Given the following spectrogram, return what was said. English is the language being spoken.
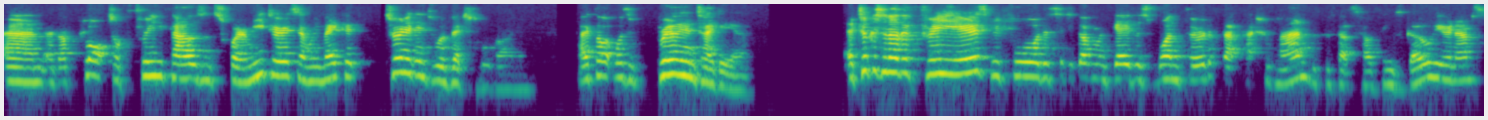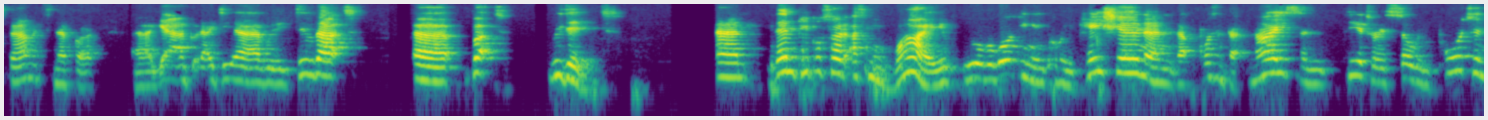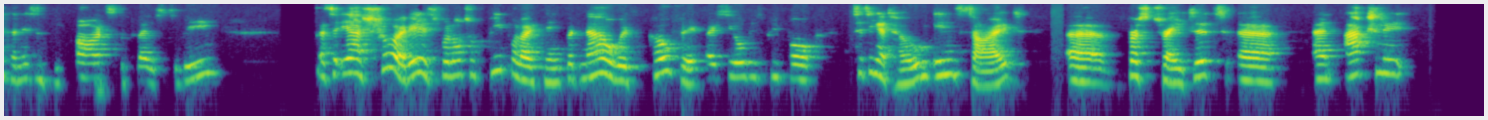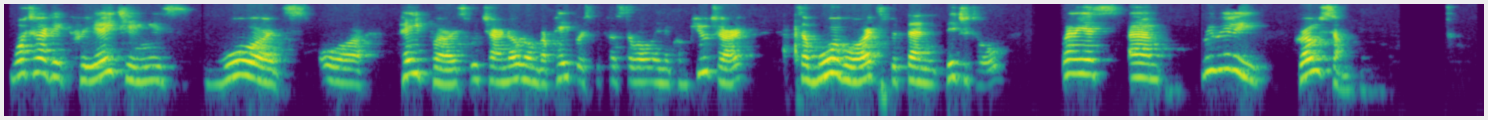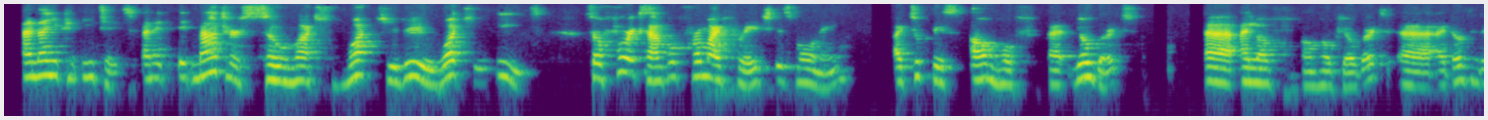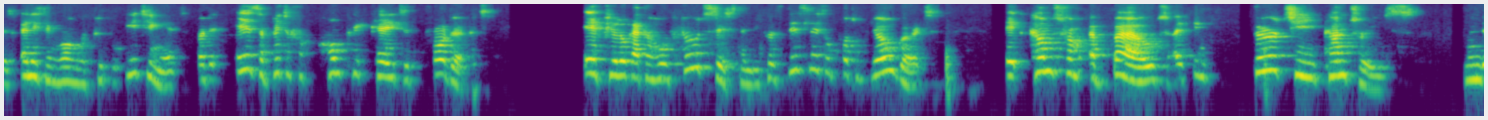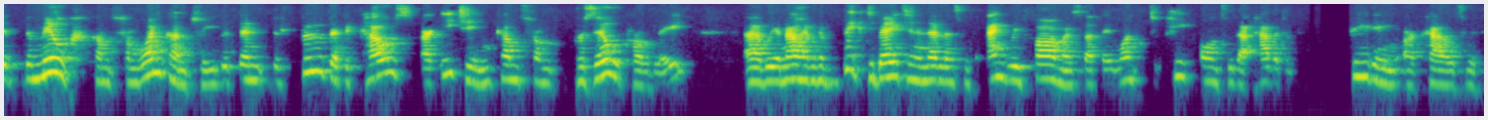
and a plot of 3,000 square meters and we make it, turn it into a vegetable garden. I thought it was a brilliant idea. It took us another three years before the city government gave us one third of that patch of land because that's how things go here in Amsterdam. It's never, uh, yeah, good idea, we do that. Uh, but we did it. And then people started asking why we were working in communication and that wasn't that nice and theater is so important and isn't the arts the place to be? I said, yeah, sure it is for lots of people, I think. But now with COVID, I see all these people sitting at home inside, uh, frustrated, uh, and actually what are they creating is words or papers, which are no longer papers because they're all in a computer. So more words, but then digital. Whereas um, we really grow something and then you can eat it. And it, it matters so much what you do, what you eat. So for example, from my fridge this morning, I took this Almhof uh, yogurt. Uh, I love Almhof yogurt. Uh, I don't think there's anything wrong with people eating it, but it is a bit of a complicated product if you look at the whole food system, because this little pot of yogurt, it comes from about, I think, 30 countries. I mean, the, the milk comes from one country, but then the food that the cows are eating comes from Brazil, probably. Uh, we are now having a big debate in the Netherlands with angry farmers that they want to keep on to that habit of feeding our cows with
